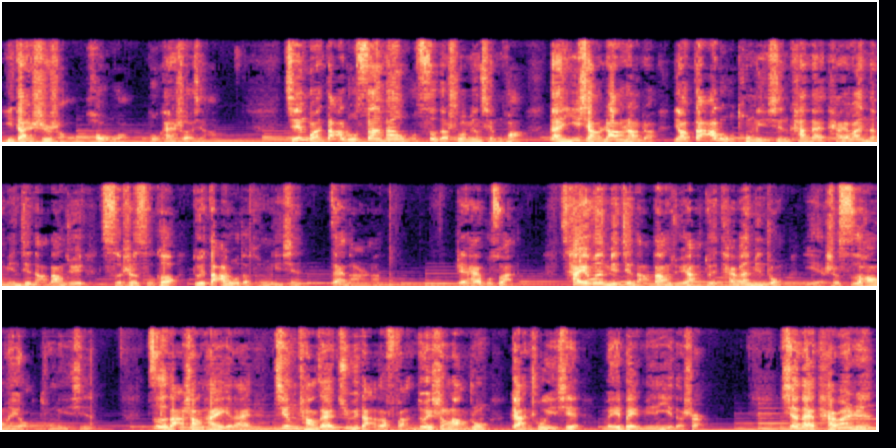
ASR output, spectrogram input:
一旦失手，后果不堪设想。尽管大陆三番五次的说明情况，但一向嚷嚷着要大陆同理心看待台湾的民进党当局，此时此刻对大陆的同理心在哪儿呢？这还不算。蔡英文民进党当局啊，对台湾民众也是丝毫没有同理心。自打上台以来，经常在巨大的反对声浪中干出一些违背民意的事儿。现在台湾人，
